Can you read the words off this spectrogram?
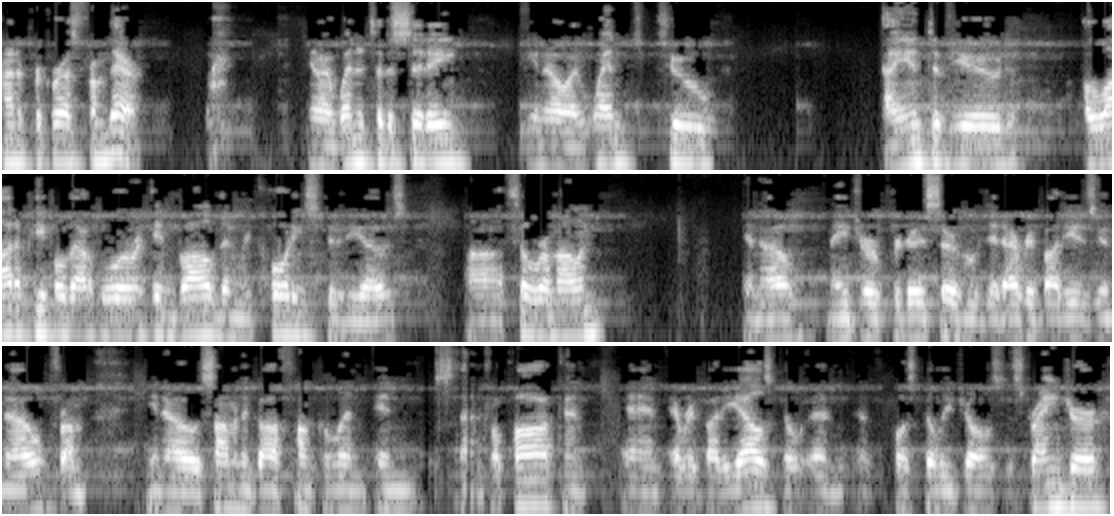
kind of progressed from there. You know, I went into the city, you know, I went to, I interviewed a lot of people that were involved in recording studios. Uh, Phil Ramone, you know, major producer who did everybody, as you know, from, you know, Simon and Garfunkel in, in Central Park and, and everybody else, and of course Billy Joel's The Stranger,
